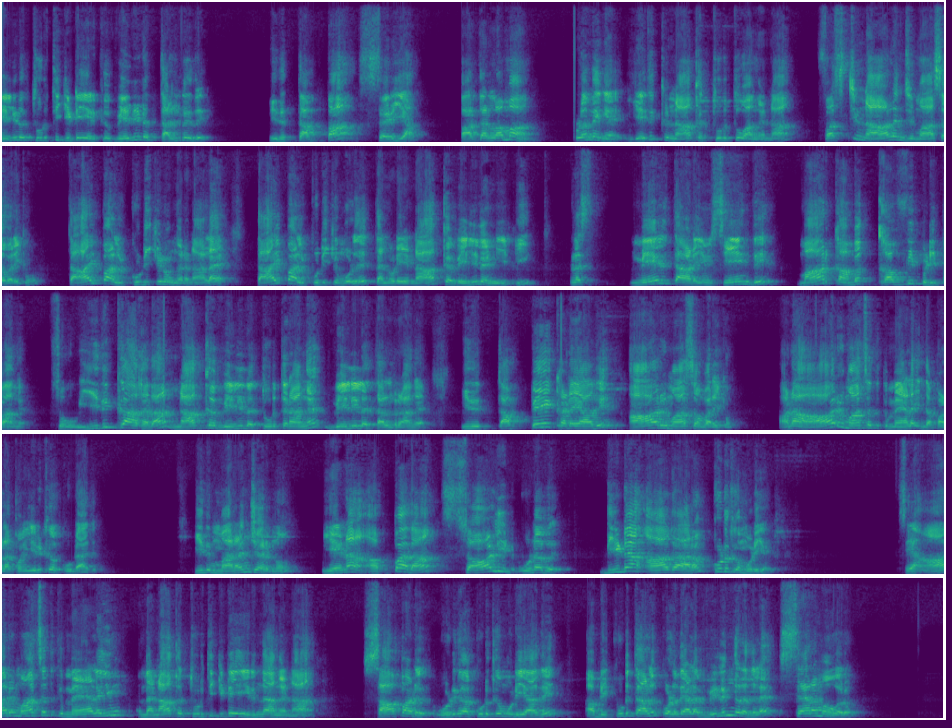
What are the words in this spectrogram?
வெளியில துருத்திக்கிட்டே இருக்கு வெளியில தள்ளுது. இது தப்பா சரியா? பாத்திரலாமா குழந்தைங்க எதுக்கு நாக்க துருத்துவாங்கன்னா ஃபர்ஸ்ட் நாலஞ்சு மாசம் வரைக்கும் தாய்ப்பால் குடிக்கணுங்கிறனால தாய்ப்பால் குடிக்கும் பொழுது தன்னுடைய நாக்க வெளியில நீட்டி பிளஸ் மேல் தாடையும் சேர்ந்து மார்க்காம்ப கவ்வி பிடிப்பாங்க. சோ இதுக்காக தான் நாக்க வெளியில துருத்துறாங்க வெளியில தள்ளுறாங்க. இது தப்பே கிடையாது ஆறு மாசம் வரைக்கும். ஆனா ஆறு மாசத்துக்கு மேல இந்த பழக்கம் இருக்கக்கூடாது. இது மறைஞ்சிடணும் ஏன்னா அப்பதான் சாலிட் உணவு திட ஆகாரம் கொடுக்க முடியும். சரி ஆறு மாசத்துக்கு மேலையும் அந்த நாக்கை துருத்திக்கிட்டே இருந்தாங்கன்னா சாப்பாடு ஒழுங்கா கொடுக்க முடியாது. அப்படி கொடுத்தாலும் குழந்தையால விழுங்குறதுல சிரமம் வரும்.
